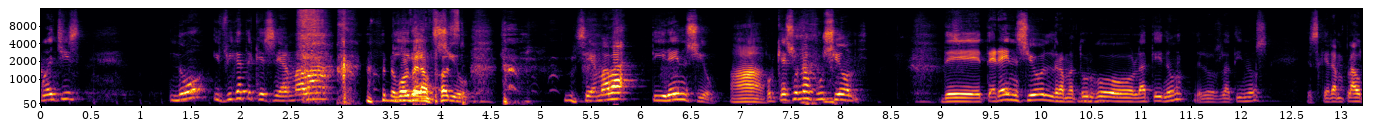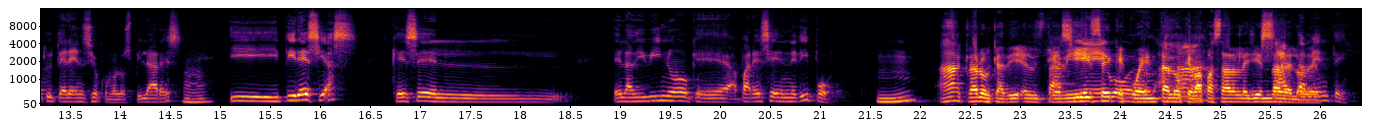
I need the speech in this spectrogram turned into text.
buen chiste. No, y fíjate que se llamaba no Tirencio. Se llamaba Tirencio. Ah. Porque es una fusión de Terencio, el dramaturgo latino, de los latinos, es que eran Plauto y Terencio como los pilares, Ajá. y Tiresias, que es el, el adivino que aparece en Edipo. Ah, claro, el que, el que dice, ciego, que cuenta lo que va a pasar a la leyenda de lo de... Exactamente.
